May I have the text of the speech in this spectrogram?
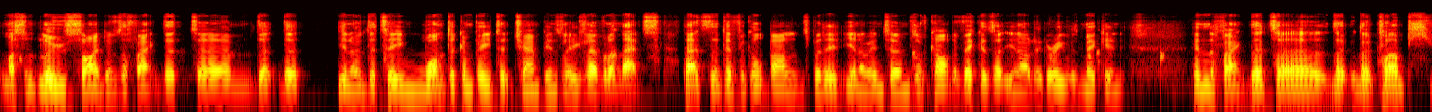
mustn't lose sight of the fact that um, that that you know the team want to compete at Champions League level, and that's that's the difficult balance. But it, you know, in terms of Carter Vickers, you know, I'd agree with Mick in in the fact that uh, the the clubs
